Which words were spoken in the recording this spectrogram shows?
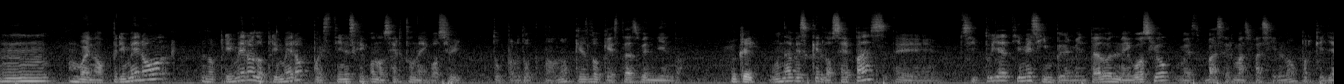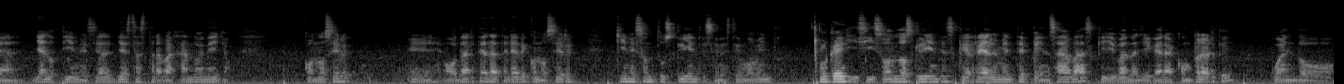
Mm, bueno, primero, lo primero, lo primero, pues tienes que conocer tu negocio y tu producto, ¿no? ¿Qué es lo que estás vendiendo? Ok, Una vez que lo sepas, eh, si tú ya tienes implementado el negocio, pues va a ser más fácil, ¿no? Porque ya, ya lo tienes, ya, ya estás trabajando en ello. Conocer eh, o darte a la tarea de conocer quiénes son tus clientes en este momento. ok, Y si son los clientes que realmente pensabas que iban a llegar a comprarte cuando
